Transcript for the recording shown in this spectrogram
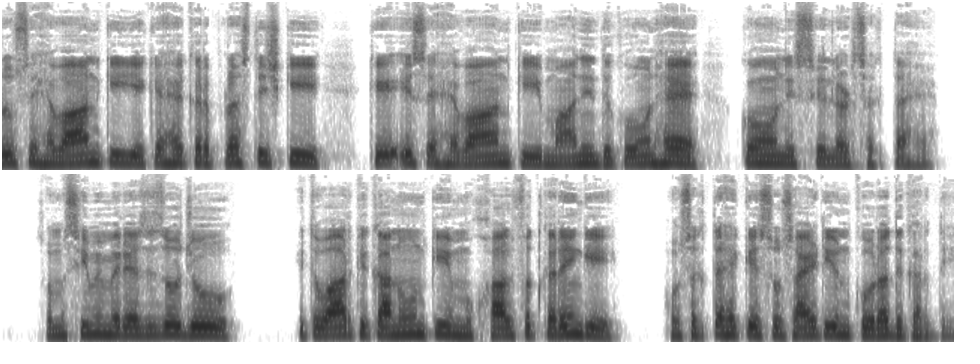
اس حیوان کی یہ کہہ کر پرستش کی کہ اس حیوان کی مانند کون ہے کون اس سے لڑ سکتا ہے۔ سو مسیح میں میرے عزیزو، جو اتوار کے قانون کی مخالفت کریں گے، ہو سکتا ہے کہ سوسائٹی ان کو رد کر دے۔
